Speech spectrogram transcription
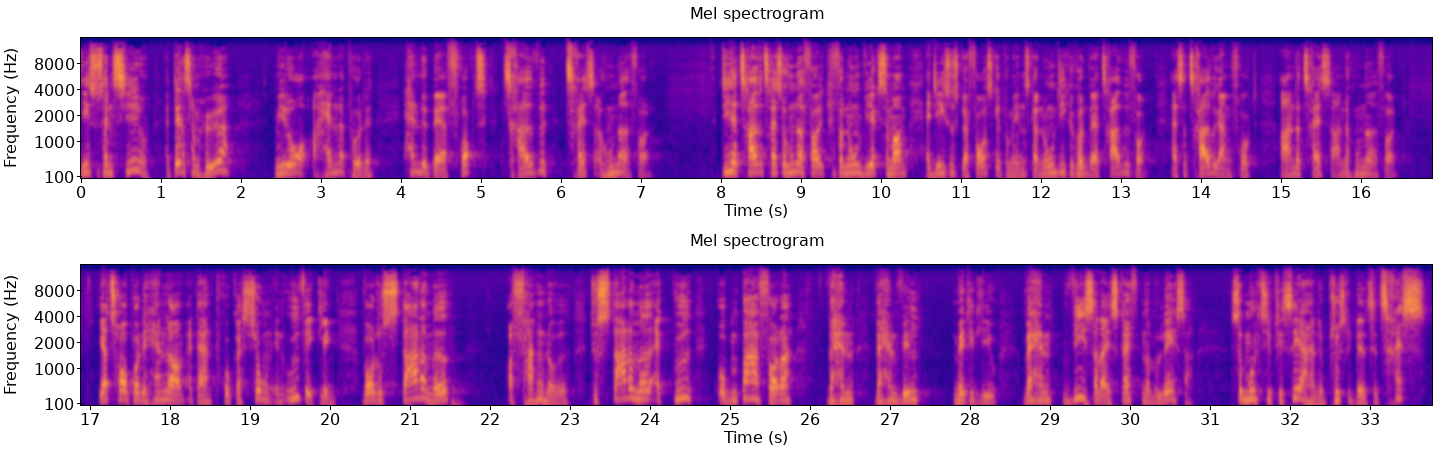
Jesus han siger jo, at den som hører mit ord og handler på det, han vil bære frugt 30, 60 og 100 folk. De her 30, 60 og 100 folk kan for nogen virke som om, at Jesus gør forskel på mennesker, og nogle de kan kun bære 30 folk, altså 30 gange frugt, og andre 60 og andre 100 folk. Jeg tror på, at det handler om, at der er en progression, en udvikling, hvor du starter med at fange noget. Du starter med, at Gud åbenbarer for dig, hvad han, hvad han vil med dit liv. Hvad han viser dig i skriften, når du læser. Så multiplicerer han det, pludselig bliver det til 60.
